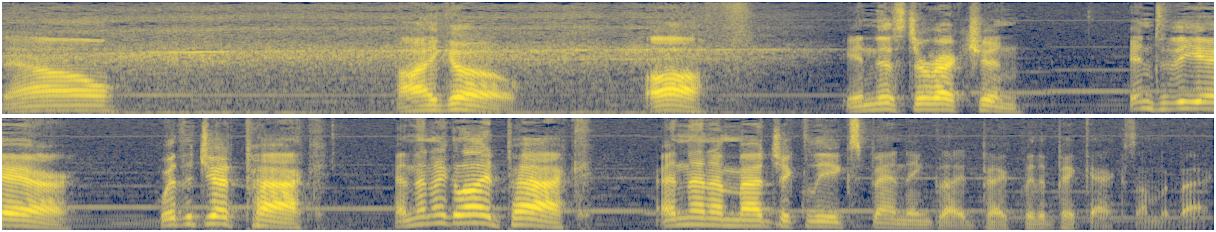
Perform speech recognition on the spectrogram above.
Now, I go. Off. In this direction. Into the air. With a jetpack. And then a glide pack. And then a magically expanding glide pack with a pickaxe on the back.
